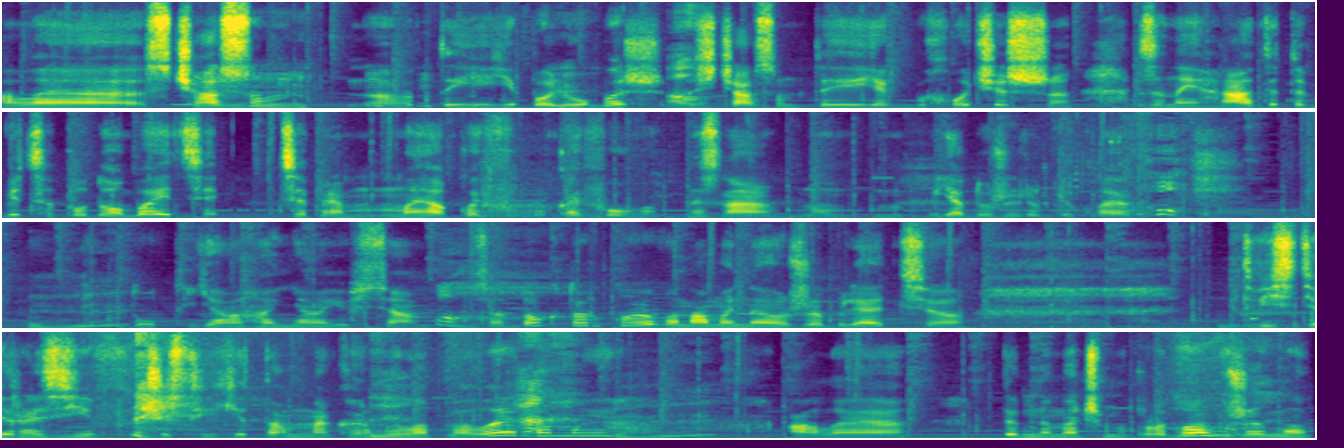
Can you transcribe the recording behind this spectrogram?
але з часом. Е, ти її полюбиш, з часом ти якби хочеш е, за неї грати, тобі це подобається. Це прям мега кайф- кайфово. Не знаю. Ну я дуже люблю Клер. Тут я ганяюся за докторкою. Вона мене вже, блядь, е, 200 разів чи скільки там накормила палетами, але тим не менш ми продовжуємо.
